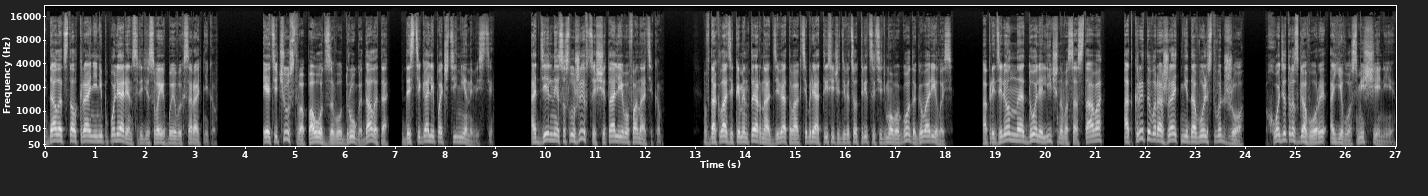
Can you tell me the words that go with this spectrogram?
Даллет стал крайне непопулярен среди своих боевых соратников. Эти чувства, по отзыву друга Даллета, достигали почти ненависти. Отдельные сослуживцы считали его фанатиком. В докладе Коминтерна от 9 октября 1937 года говорилось «Определенная доля личного состава открыто выражает недовольство Джо, ходят разговоры о его смещении».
